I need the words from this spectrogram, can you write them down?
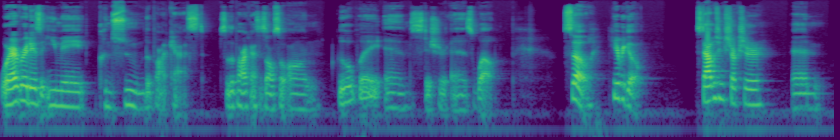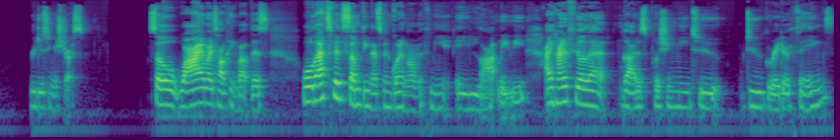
wherever it is that you may consume the podcast. So the podcast is also on Google Play and Stitcher as well. So here we go establishing structure and reducing your stress. So, why am I talking about this? Well, that's been something that's been going on with me a lot lately. I kind of feel that God is pushing me to do greater things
